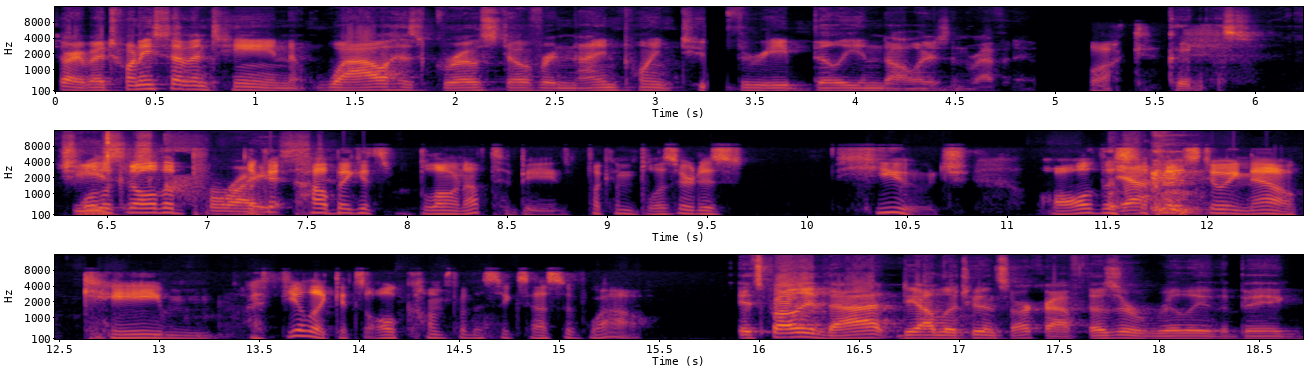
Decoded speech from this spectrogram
sorry, by 2017, WoW has grossed over 9.23 billion dollars in revenue. Fuck. Goodness. well, Jesus look at all the Christ. look at how big it's blown up to be. Fucking Blizzard is huge. All the Yeah. stuff it's doing now came. I feel like it's all come from the success of WoW. it's probably that Diablo 2 and StarCraft. Those are really the big,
